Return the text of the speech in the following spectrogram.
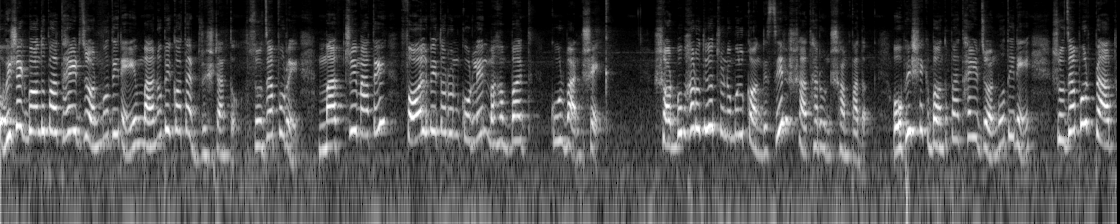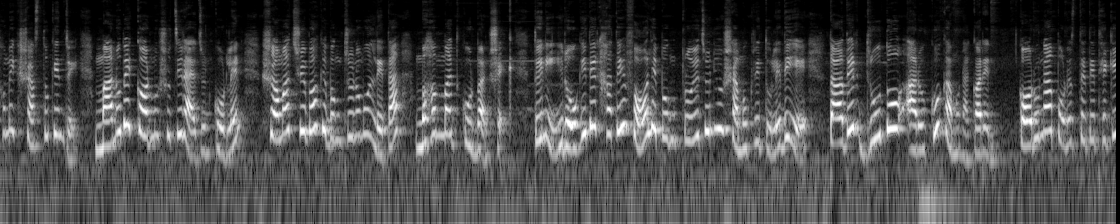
অভিষেক বন্দ্যোপাধ্যায়ের জন্মদিনে মানবিকতার দৃষ্টান্ত। সুজাপুরে মাতৃমাতে ফল বিতরণ করলেন মোহাম্মদ কুরবান শেখ। সর্বভারতীয় তৃণমূল কংগ্রেসের সাধারণ সম্পাদক। অভিষেক বন্দ্যোপাধ্যায়ের জন্মদিনে সুজাপুর প্রাথমিক স্বাস্থ্যকেন্দ্রে মানবিক কর্মসূচির আয়োজন করলেন সমাজসেবক এবং তৃণমূল নেতা মোহাম্মদ কুরবান শেখ। তিনি রোগীদের হাতে ফল এবং প্রয়োজনীয় সামগ্রী তুলে দিয়ে তাদের দ্রুত আরোগ্য কামনা করেন। করোনা পরিস্থিতি থেকে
